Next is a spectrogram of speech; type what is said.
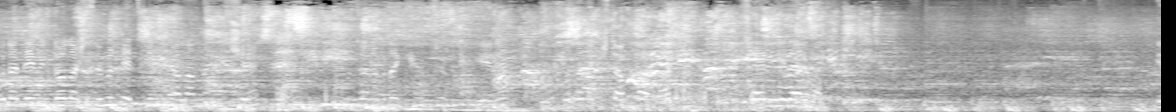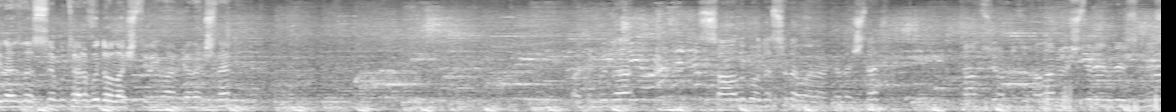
Bu da demin dolaştığımız etkinlik alanının içi. Bu tarafı da kültür yeri. Burada da kitaplar var, sergiler var. Biraz da size bu tarafı dolaştırayım arkadaşlar. Bakın burada sağlık odası da var arkadaşlar. Tansiyonunuzu falan ölçtürebilirsiniz.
